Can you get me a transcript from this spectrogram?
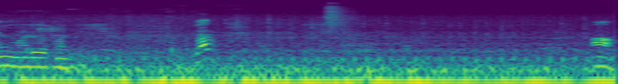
ಏನು ಮಾಡಬೇಕು ಅಂತ? ಹಾಂ.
